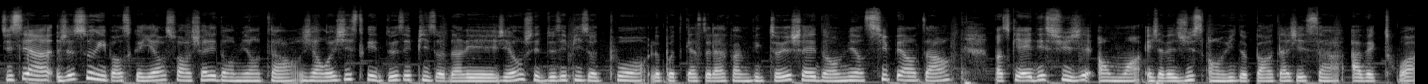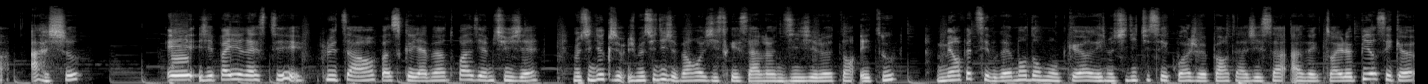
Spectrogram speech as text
Tu sais, hein, je souris parce que hier soir, je suis allée dormir en tard. J'ai enregistré deux épisodes les, j'ai enregistré deux épisodes pour le podcast de la femme victorieuse. Je suis allée dormir super tard parce qu'il y avait des sujets en moi et j'avais juste envie de partager ça avec toi à chaud. Et j'ai failli rester plus tard parce qu'il y avait un troisième sujet. Je me suis dit que je me suis dit je vais enregistrer ça lundi, j'ai le temps et tout. Mais en fait, c'est vraiment dans mon cœur et je me suis dit, tu sais quoi, je vais partager ça avec toi. Et le pire, c'est que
